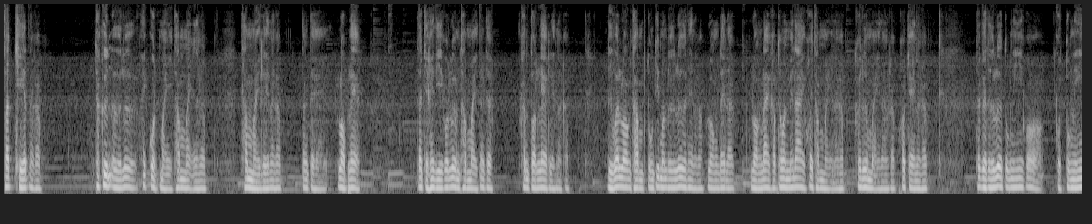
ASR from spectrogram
ชัดเคสนะครับ ถ้าขึ้นเออร์เลอร์ให้กดใหม่ทำใหม่นะครับทำใหม่เลยนะครับ ตั้งแต่รอบแรก ถ้าจะให้ดีก็เริ่มทำใหม่ตั้งแต่ขั้นตอนแรกเลยนะครับ หรือว่าลองทำตรงที่มันเออร์เลอร์เนี่ยนะครับ ลองได้แล้วลองได้ครับ ถ้ามันไม่ได้ค่อยทำใหม่นะครับ ค่อยเริ่มใหม่นะครับ เข้าใจนะครับ ถ้าเกิดเออร์เลอร์ตรงนี้ก็กดตรงนี้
